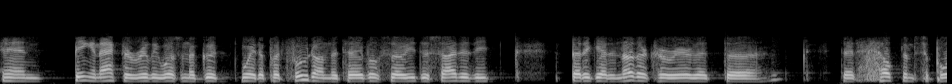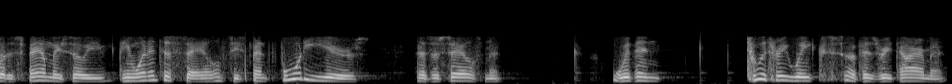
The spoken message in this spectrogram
And being an actor really wasn't a good way to put food on the table, so he decided he'd better get another career that uh, that helped him support his family. So he he went into sales. He spent 40 years as a salesman. Within two or three weeks of his retirement,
